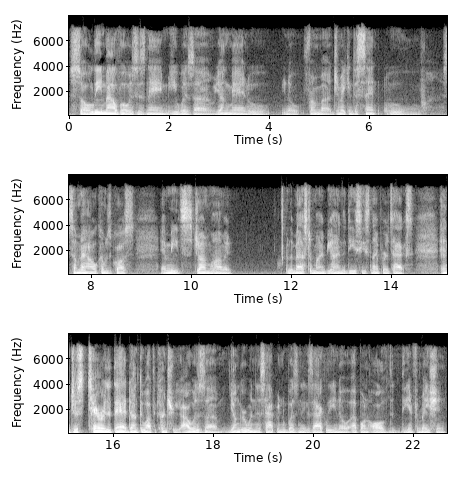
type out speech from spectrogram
So Lee Malvo is his name. He was a young man who, you know, from uh, Jamaican descent, who somehow comes across and meets John Muhammad, the mastermind behind the DC sniper attacks and just terror that they had done throughout the country. I was um, younger when this happened, wasn't exactly you know up on all of the, the information,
